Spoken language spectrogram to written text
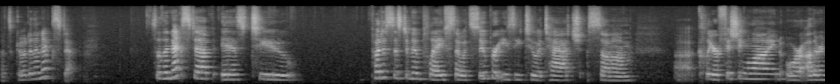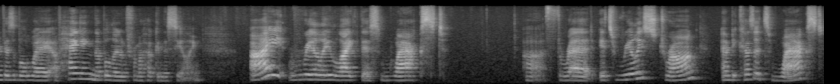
let's go to the next step. So the next step is to put a system in place so it's super easy to attach some uh, clear fishing line or other invisible way of hanging the balloon from a hook in the ceiling. I really like this waxed uh, thread. It's really strong and because it's waxed,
